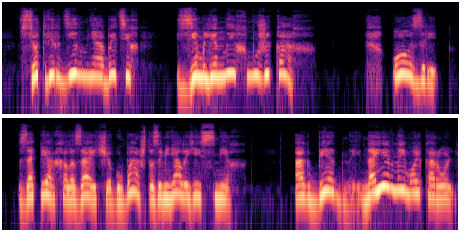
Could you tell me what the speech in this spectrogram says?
— все твердил мне об этих земляных мужиках. Озрик! — заперхала заячья губа, что заменяла ей смех. Ах, бедный, наивный мой король!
